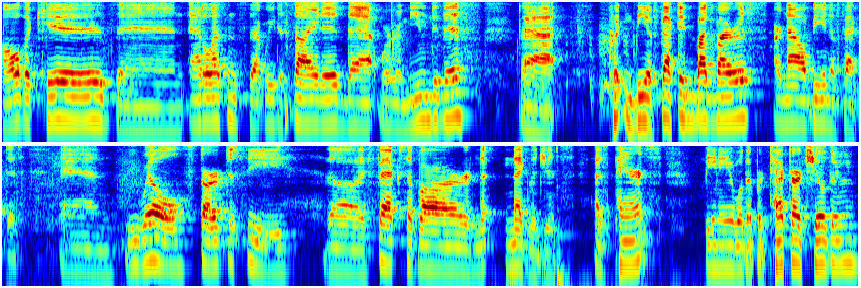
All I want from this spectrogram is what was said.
all the kids and adolescents that we decided that were immune to this, that couldn't be affected by the virus are now being affected. And we will start to see the effects of our ne- negligence as parents, being able to protect our children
